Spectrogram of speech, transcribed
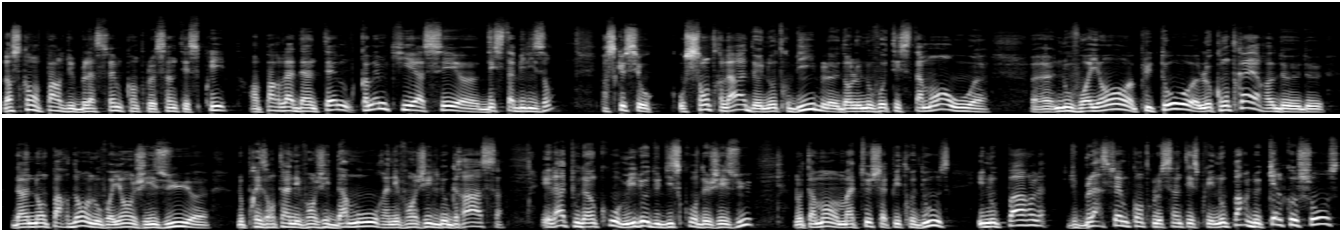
lorsqu'on parle du blasphème contre le Saint-Esprit, on parle là d'un thème quand même qui est assez euh, déstabilisant, parce que c'est au, au centre là de notre Bible, dans le Nouveau Testament, où euh, euh, nous voyons plutôt le contraire de, d'un non-pardon. Nous voyons Jésus euh, nous présenter un évangile d'amour, un évangile de grâce. Et là, tout d'un coup, au milieu du discours de Jésus, notamment en Matthieu chapitre 12, il nous parle du blasphème contre le Saint-Esprit. Il nous parle de quelque chose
